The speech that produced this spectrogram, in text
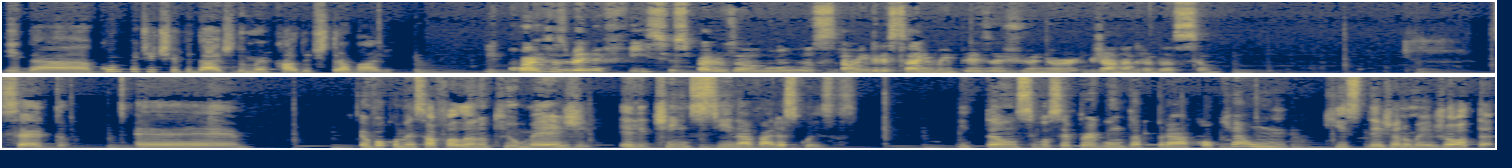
e da competitividade do mercado de trabalho. E quais os benefícios para os alunos ao ingressar em uma empresa júnior já na graduação? Certo. É... Eu vou começar falando que o MEG ele te ensina várias coisas. Então, se você pergunta para qualquer um que esteja no MJ,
